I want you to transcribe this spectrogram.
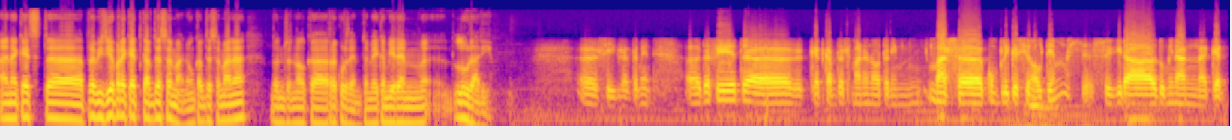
en aquesta previsió per aquest cap de setmana, un cap de setmana doncs, en el que recordem, també canviarem l'horari. Uh, sí, exactament. Uh, de fet, uh, aquest cap de setmana no tenim massa complicació en el temps, seguirà dominant aquest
